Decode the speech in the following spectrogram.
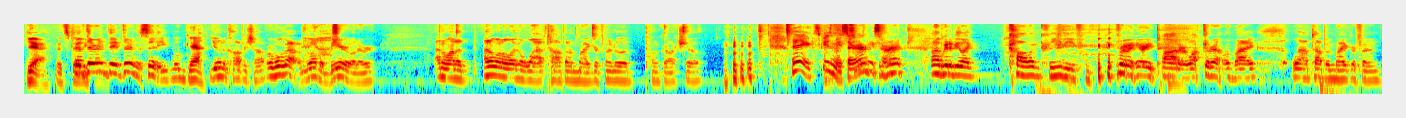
Yeah, that's If they're in, if they're in the city, we'll Yeah. you in a coffee shop or we'll go out go have a beer or whatever. I don't want to. I don't want to like a laptop and a microphone to a punk rock show. Hey, excuse me, Excuse me, sir. I'm gonna be like Colin Creevey from, from Harry Potter, walking around with my laptop and microphone.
